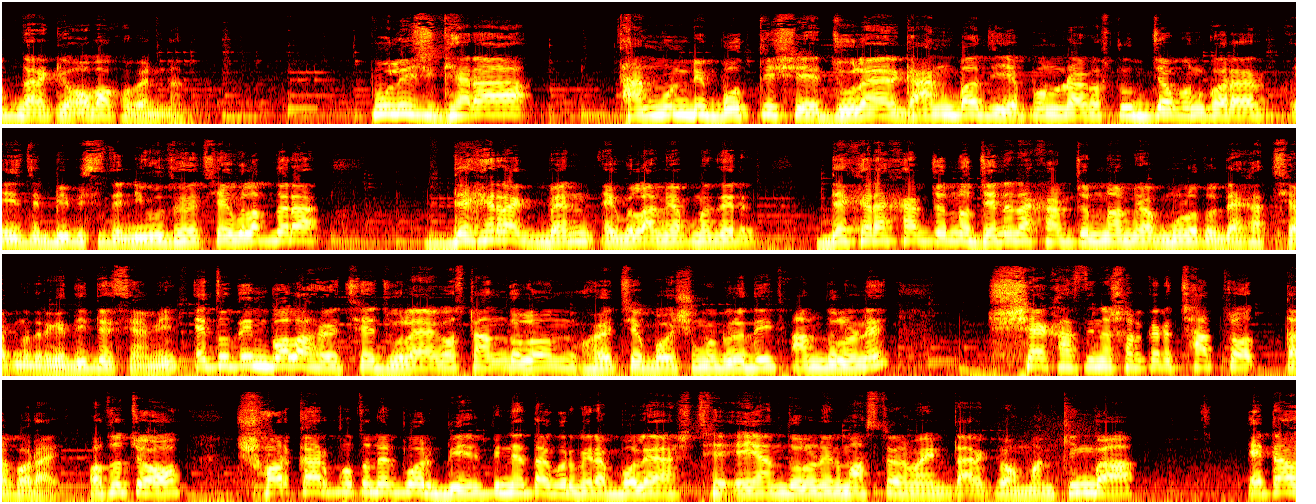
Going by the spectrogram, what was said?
আপনারা কি অবাক হবেন না। পুলিশ ঘেরা ধানমন্ডি বত্রিশে জুলাইয়ের গান বাজিয়ে পনেরো আগস্ট উদযাপন করার এই যে বিবিসিতে নিউজ হয়েছে, এগুলো আপনারা দেখে রাখবেন, এগুলো আমি আপনাদের দেখে রাখার জন্য, জেনে রাখার জন্য আমি মূলত দেখাচ্ছি, আপনাদেরকে দিতেছি আমি। এতদিন বলা হয়েছে, জুলাই, আগস্ট আন্দোলন হয়েছে বৈষম্য বিরোধী আন্দোলনে শেখ হাসিনা সরকারের ছাত্র হত্যা করায়। অথচ সরকার পতনের পর বিএনপি নেতাকর্মীরা বলে আসছে, এই আন্দোলনের মাস্টার মাইন্ড তারেক রহমান, কিংবা এটাও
